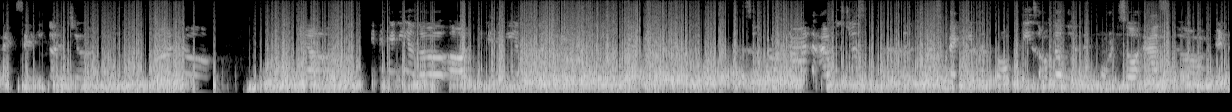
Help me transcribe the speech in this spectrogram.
like sericulture or uh, yeah, in any other uh, in any other so from that I was just respecting the properties of the earthen pot. So as it,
